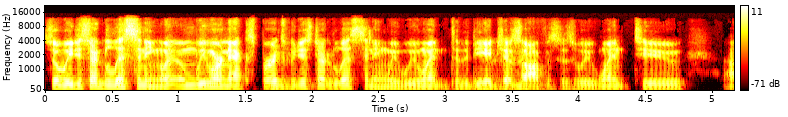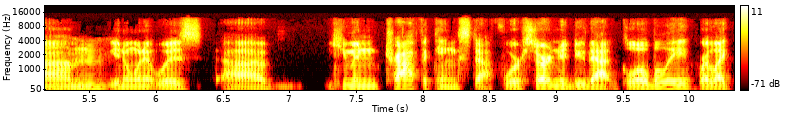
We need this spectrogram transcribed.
so we just started listening and we weren't experts Mm. we just started listening we, we went to the dhs Mhm. offices we went to um, Mhm. you know when it was uh, human trafficking stuff we're starting to do that globally we're like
